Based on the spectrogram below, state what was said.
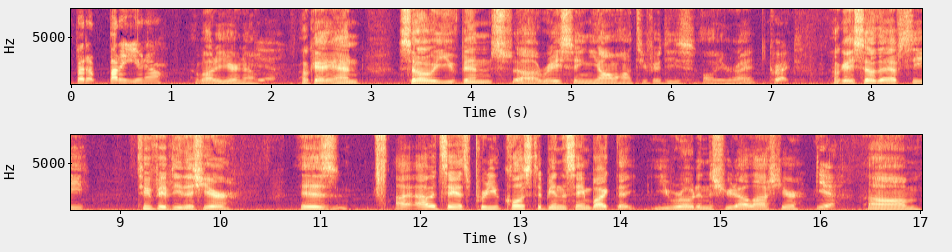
about about a year now. About a year now. Yeah. Okay, and so you've been uh, racing Yamaha 250s all year, right? Correct. Okay, so the FC 250 this year is, I, I would say, it's pretty close to being the same bike that you rode in the shootout last year. Yeah. Um,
